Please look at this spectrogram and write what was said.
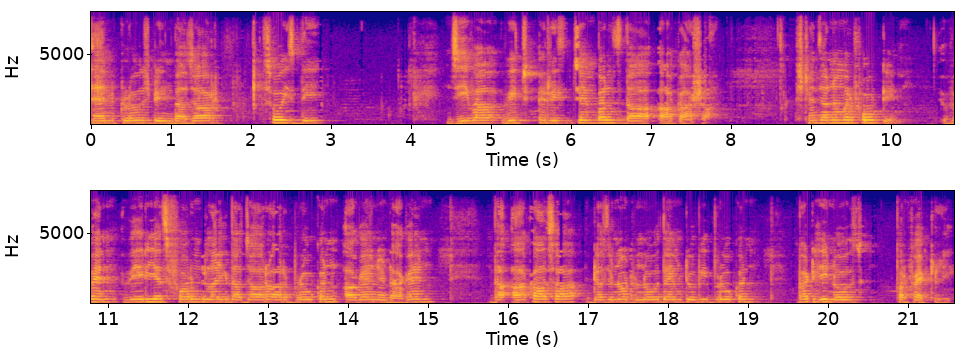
enclosed in the jar so is the jiva which resembles the akasha stanza number 14 when various forms like the jar are broken again and again the akasa does not know them to be broken but he knows perfectly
